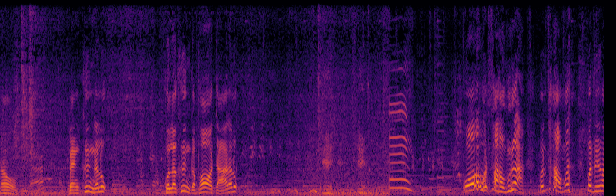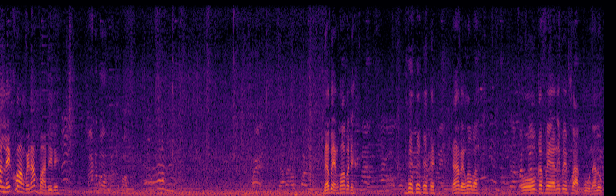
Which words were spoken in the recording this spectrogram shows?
เอาดีนะแบ่งครึ่งนะลูก คนละครึ่งกับพ่อจ๋านะลูก โอ้มันเฝ้าเมื่อมันเฝ้าเมื่อมันถือมันเล็กขวางไปน้ำบาดดินี่มาระบอกมาระบอกไปจะไปเอาไป แล้วแบ่งพ่อปะเนี่ย นะแบ่งพ่อปะโอ้กาแฟนี่ไปฝากปู่นะลูก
